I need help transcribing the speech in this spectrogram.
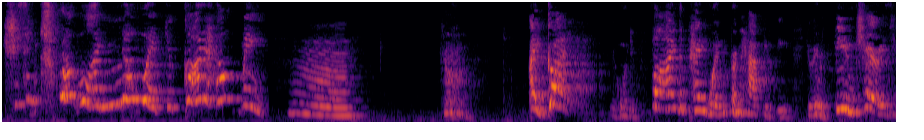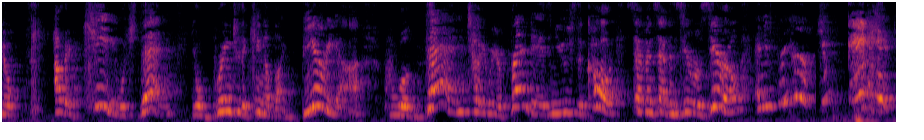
She's in trouble, I know it! You gotta help me! Hmm. I got it! You're going to find the penguin from Happy Feet. You're going to feed him cherries and he'll out a key, which then you'll bring to the king of Liberia, who will then tell you where your friend is and use the code 7700 and you free her. You idiot!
